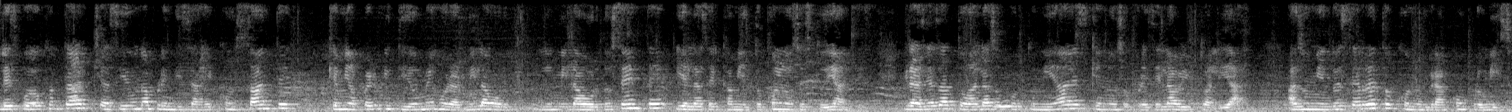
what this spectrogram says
les puedo contar que ha sido un aprendizaje constante que me ha permitido mejorar mi labor, mi labor docente y el acercamiento con los estudiantes, gracias a todas las oportunidades que nos ofrece la virtualidad, asumiendo este reto con un gran compromiso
